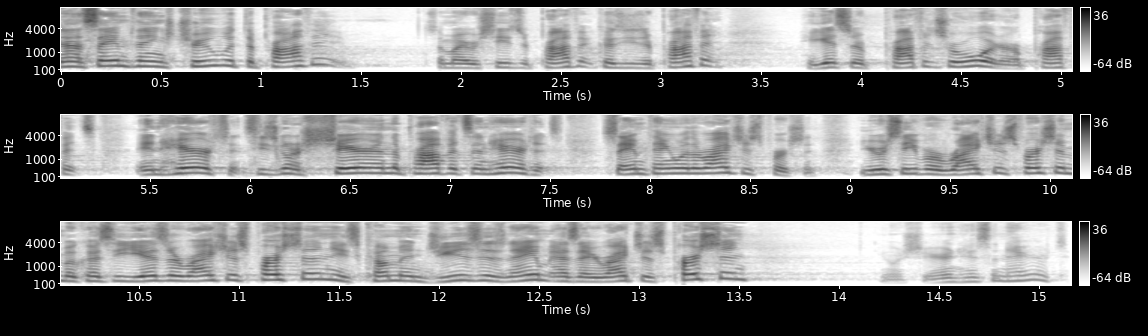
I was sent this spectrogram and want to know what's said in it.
Now, the same thing's true with the prophet. Somebody receives a prophet because he's a prophet. He gets a prophet's reward or a prophet's inheritance. He's going to share in the prophet's inheritance. Same thing with a righteous person. You receive a righteous person because he is a righteous person. He's come in Jesus' name as a righteous person. You want to share in his inheritance.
